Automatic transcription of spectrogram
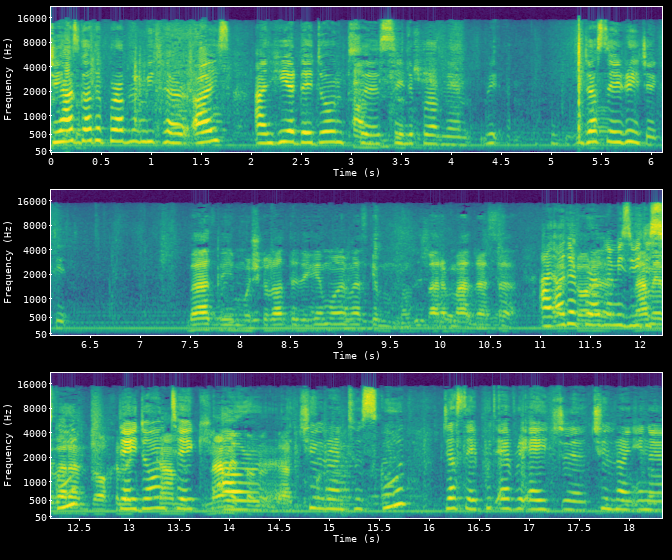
She has got a problem with her eyes, and here they don't uh, see the problem. We, just they reject it. بعد این مشکلات دیگه مهم است که برای مدرسه And other بچه‌ها problem is with the نمیبرن school. داخل They don't کمپ، take نمیتونن our درس children to school. Just they put every age uh, children in a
